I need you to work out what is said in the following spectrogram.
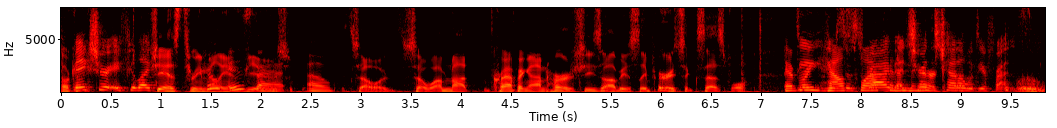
Okay. Make sure if you like. She has 3 Who views. that? Oh, So, so I'm not crapping on her. She's obviously very successful. Every housewife subscribe and share this channel with your friends.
